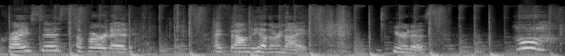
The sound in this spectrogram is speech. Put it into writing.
Crisis averted. I found the other knife. Here it is. Oh.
